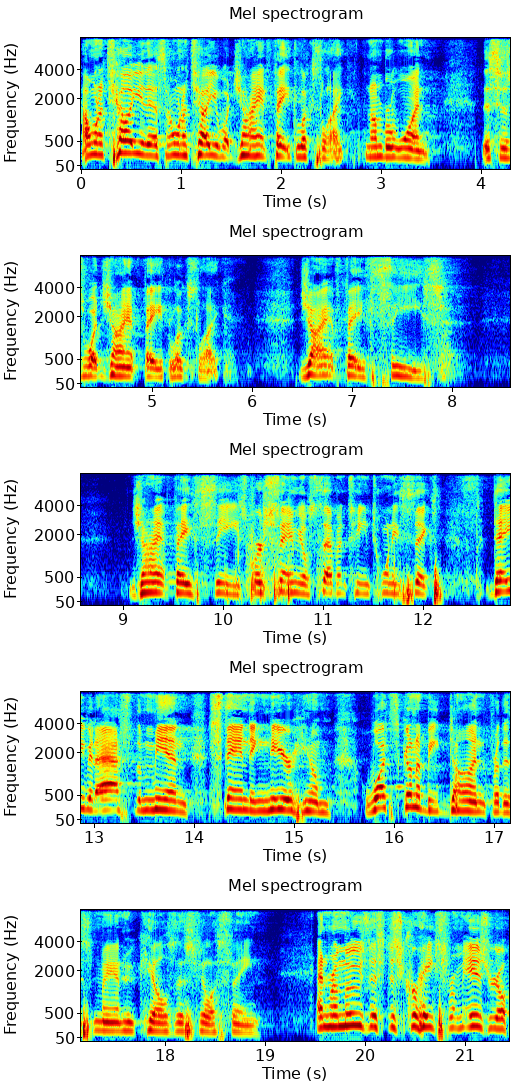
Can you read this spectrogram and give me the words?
I want to tell you this. I want to tell you what giant faith looks like. Number one, this is what giant faith looks like. Giant faith sees. Giant faith sees. 1 Samuel 17 26. David asked the men standing near him, What's going to be done for this man who kills this Philistine? and removes this disgrace from Israel.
